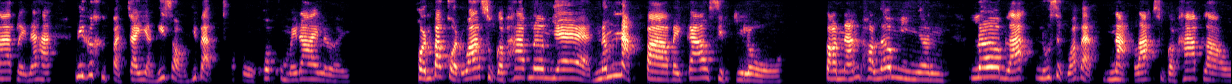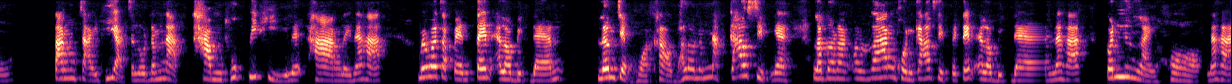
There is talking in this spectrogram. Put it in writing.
มากๆเลยนะคะ นี่ก็คือปัจจัยอย่างที่สองที่แบบโอ้โหควบคุมไม่ได้เลย ผลปรากฏว่าสุขภาพเริ่มแย่ น้ำหนักปลาไป 90 กิโล ตอนนั้นพอเริ่มมีเงินเริ่มละรู้สึกว่าแบบหนักละสุขภาพเราตั้งใจที่อยากจะลดน้ำหนักทำทุกวิถีเลยทางเลยนะคะ ไม่ว่าจะเป็นเต้นแอโรบิกแดนซ์เริ่มเจ็บหัวเข่าเพราะเราน้ำหนัก 90ไงเรากำลังเอาร่างคน 90 ไปเต้นแอโรบิกแดนซ์นะคะ ก็เหนื่อยหอบนะคะ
